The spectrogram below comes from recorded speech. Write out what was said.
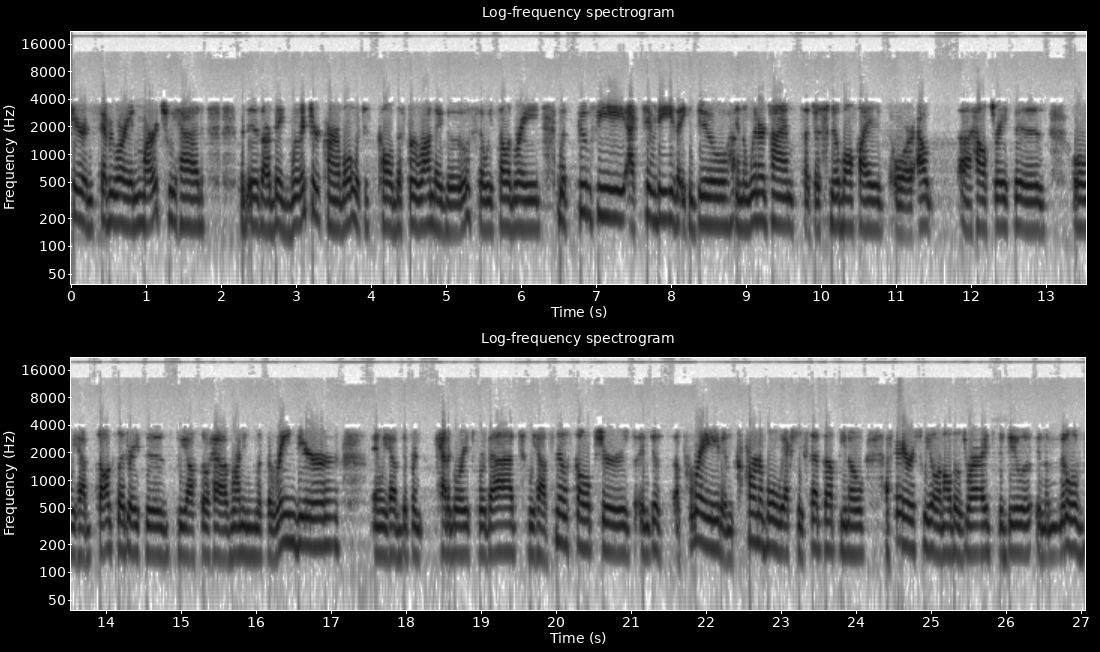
here in February and March, we had is our big winter carnival, which is called the Fur Rendezvous. So we celebrate with goofy activities that you can do in the wintertime, such as snowball fights or out uh, house races, or we have dog sled races. We also have running with the reindeer, and we have different categories for that. We have snow sculptures and just a parade and carnival. We actually set up, you know, a Ferris wheel and all those rides to do in the middle of,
